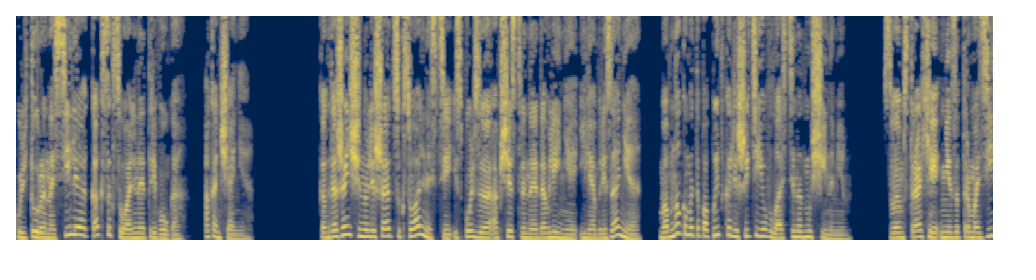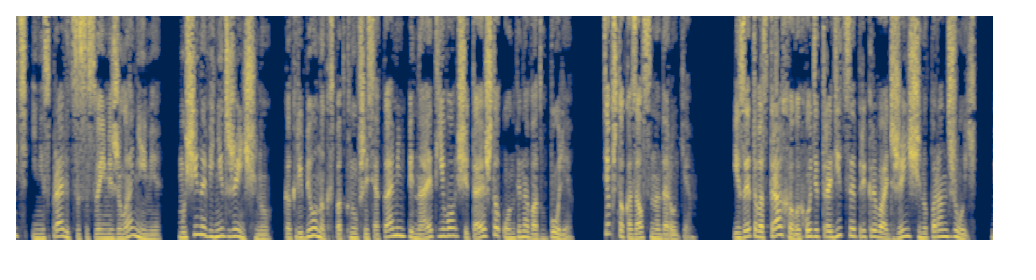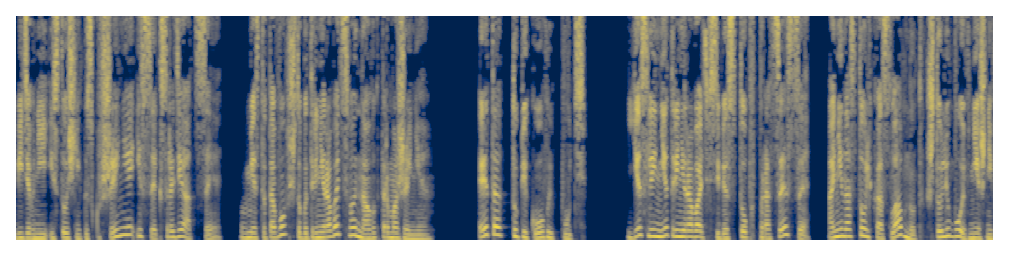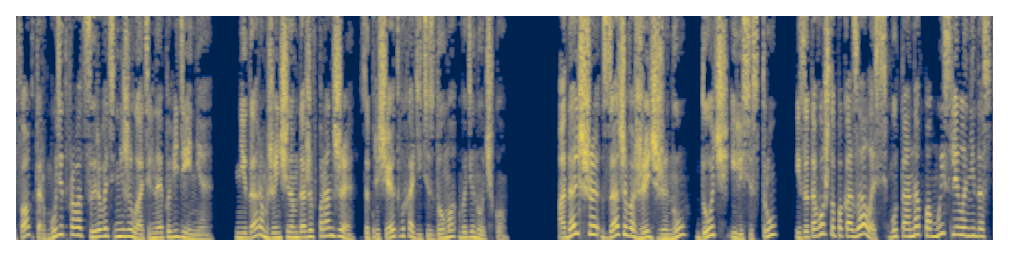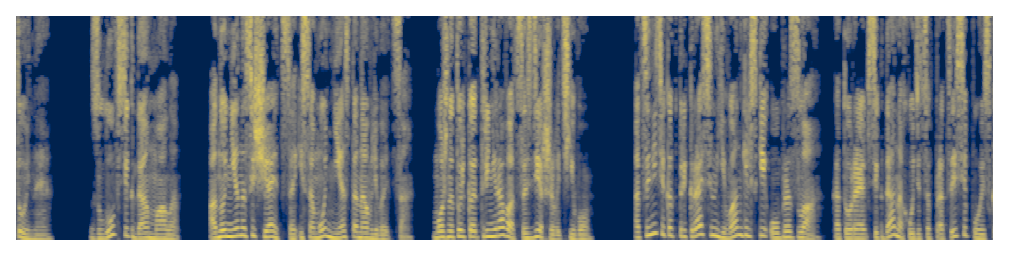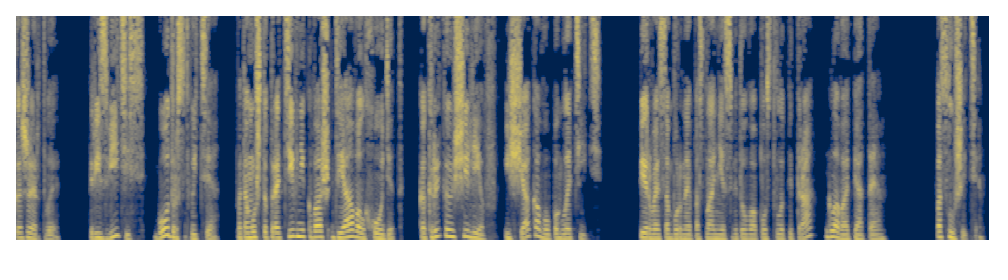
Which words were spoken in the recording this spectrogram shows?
Культура насилия как сексуальная тревога. Окончание. Когда женщину лишают сексуальности, используя общественное давление или обрезание, во многом это попытка лишить ее власти над мужчинами. В своем страхе не затормозить и не справиться со своими желаниями, мужчина винит женщину, как ребенок, споткнувшись о камень, пинает его, считая, что он виноват в боли, тем, что оказался на дороге. Из этого страха выходит традиция прикрывать женщину паранджой, видя в ней источник искушения и секс-радиации, вместо того, чтобы тренировать свой навык торможения. Это тупиковый путь. Если не тренировать в себе стоп-процессы, они настолько ослабнут, что любой внешний фактор будет провоцировать нежелательное поведение. Недаром женщинам даже в паранже запрещают выходить из дома в одиночку. А дальше заживо сжечь жену, дочь или сестру из-за того, что показалось, будто она помыслила недостойное. Злу всегда мало. Оно не насыщается и само не останавливается. Можно только тренироваться сдерживать его. Оцените, как прекрасен евангельский образ зла, которое всегда находится в процессе поиска жертвы. Трезвитесь, бодрствуйте, потому что противник ваш дьявол ходит, как рыкающий лев, ища кого поглотить. Первое соборное послание святого апостола Петра, глава 5. Послушайте.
